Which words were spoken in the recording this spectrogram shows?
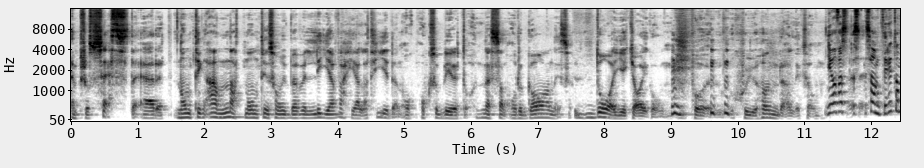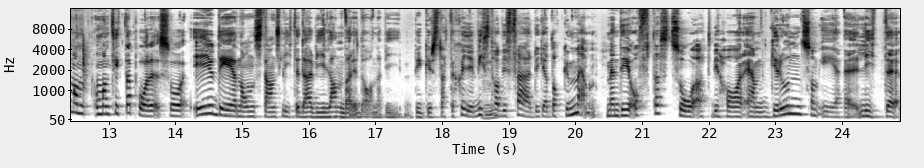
en process. Det är ett, någonting annat, någonting som vi behöver leva hela tiden och också blir ett nästan organiskt. Då gick jag igång på 700 liksom. Ja, fast samtidigt om man, om man tittar på det så är ju det någonstans lite där vi landar idag när vi bygger strategier. Visst mm. har vi färdiga dokument, men det är oftast så att vi har en grund som är eh, lite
